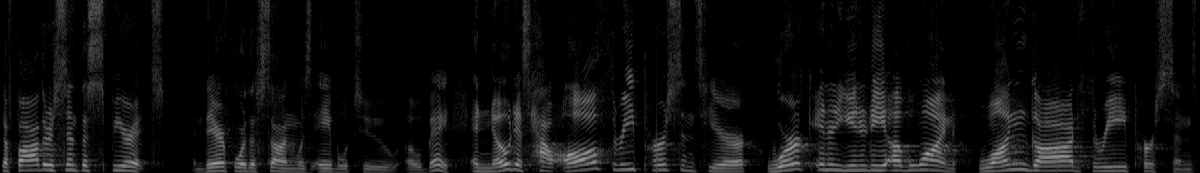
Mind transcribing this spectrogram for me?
The Father sent the Spirit, and therefore the Son was able to obey. And notice how all three persons here work in a unity of one one God, three persons.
